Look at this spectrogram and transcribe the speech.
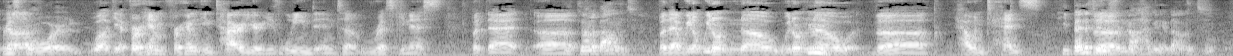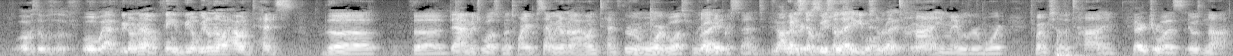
risk Uh, reward. Well, yeah, for him, for him, the entire year he's leaned into riskiness, but that, uh, It's not a balance. but that we don't, we don't know, we don't Hmm. know the how intense. He benefited The- from not having a balance. Oh, well, we don't know. Things we don't, we don't know how intense the the damage was from the twenty percent. We don't know how intense the Mhm. reward was from the Right. eighty percent. Not We just every know, we just know that eighty percent of the equal, right, time able to reward twenty percent of the time. Very It was it was not,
